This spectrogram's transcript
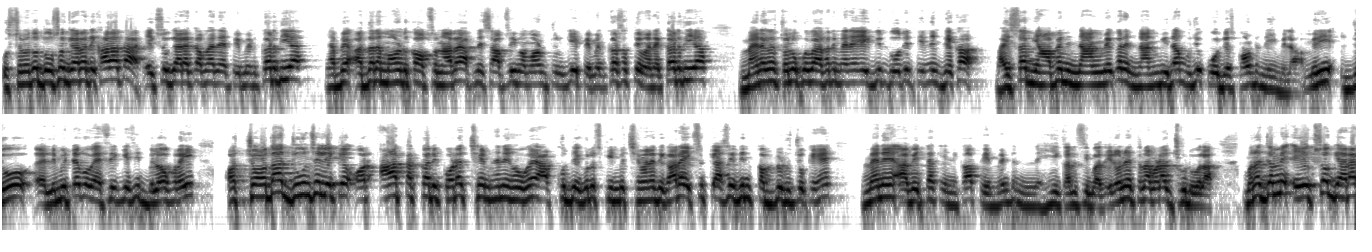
उस समय तो 211 दिखा रहा था 111 का मैंने पेमेंट कर दिया। यहाँ पे अदर अमाउंट का ऑप्शन आ रहा है, अपने हिसाब से अमाउंट चुन के पेमेंट कर सकते हो, मैंने कर दिया। मैंने कहा, चलो, कोई बात नहीं, मैंने एक दिन, दो दिन, तीन दिन देखा, भाई साहब, यहाँ पे निन्यानवे का निन्यानवे था, मुझे कोई डिस्काउंट नहीं मिला। मेरी जो लिमिट है, वो वैसे कैसी ब्लॉक रही और चौदह जून से लेकर और आज तक का रिकॉर्ड है, छह महीने हो गए, आप खुद देख लो स्क्रीन पे छह महीने दिखा रहा है, एक दिन कंप्लीट हो चुके हैं। मैंने अभी तक इनका पेमेंट नहीं कर सी बात, इन्होंने इतना बड़ा झूठ बोला। मतलब जब मैं 111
